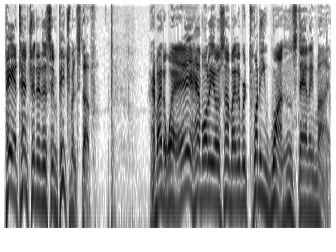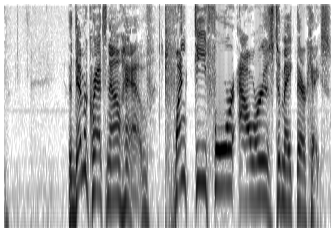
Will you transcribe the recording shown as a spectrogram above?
pay attention to this impeachment stuff. And by the way, have audio soundbite number 21 standing by. The Democrats now have 24 hours to make their case.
